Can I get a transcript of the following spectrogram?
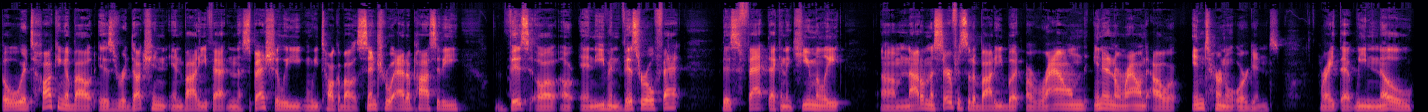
But what we're talking about is reduction in body fat and especially when we talk about central adiposity this uh, or, and even visceral fat this fat that can accumulate um, not on the surface of the body but around in and around our internal organs right that we know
